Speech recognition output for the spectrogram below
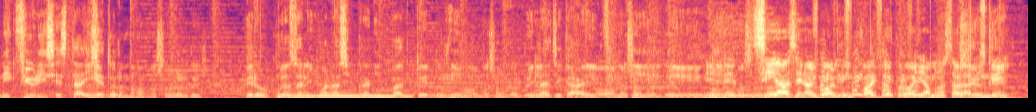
Nick Fury se está Pues sí, yendo, pero no vamos a hablar de ello. Pero pues al igual hace un gran impacto en, Entonces en- no vamos a hablar de en la llegada de No Infinity. de- de- de- sí hacen algo, algo impacto, pero vayámonos a Es hablar que, es de que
